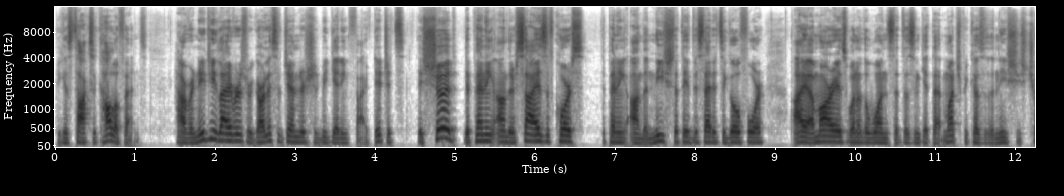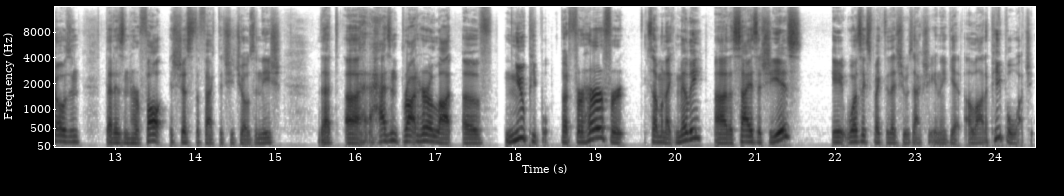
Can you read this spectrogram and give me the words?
because toxic Holo fans. However, Niji livers, regardless of gender, should be getting five digits. They should, depending on their size, of course depending on the niche that they've decided to go for. Aia Amare is one of the ones that doesn't get that much because of the niche she's chosen. That isn't her fault. It's just the fact that she chose a niche that uh, hasn't brought her a lot of new people. But for her, for someone like Millie, uh, the size that she is, it was expected that she was actually going to get a lot of people watching.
